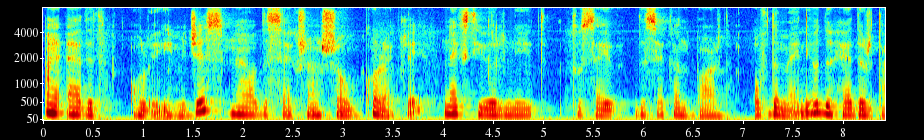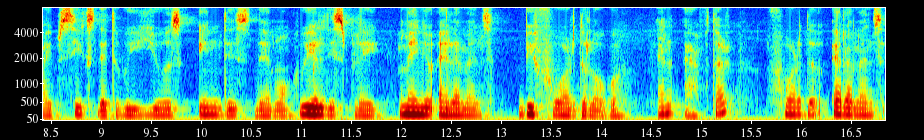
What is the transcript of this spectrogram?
I added all the images, now the section show correctly. Next you will need to save the second part of the menu, the header type 6 that we use in this demo will display menu elements before the logo and after. For the elements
